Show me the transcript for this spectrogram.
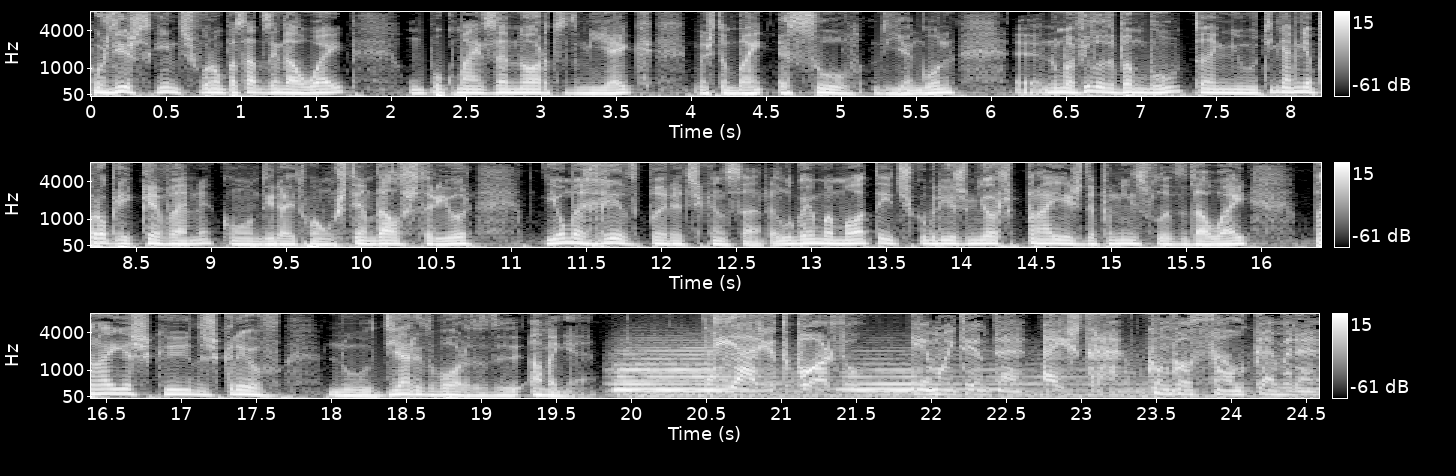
Os dias seguintes foram passados em Dawei, um pouco mais a norte de Miek, mas também a sul de Yangon. Eh, numa vila de bambu tenho, tinha a minha própria cabana, com direito a um estendal exterior e a uma rede para descansar. Aluguei uma moto e descobri as melhores praias da península de Dawei, praias que descrevo no Diário de Bordo de amanhã. Diário de Bordo. M80 Extra com Gonçalo Câmara.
